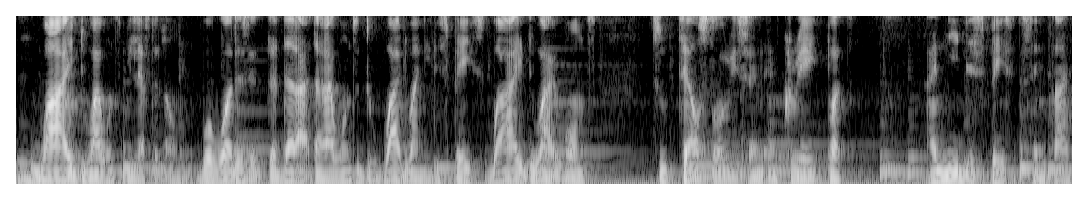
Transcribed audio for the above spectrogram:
Mm. Why do I want to be left alone? Well, what is it that, that I that I want to do? Why do I need a space? Why do I want to tell stories and, and create, but I need this space at the same time.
